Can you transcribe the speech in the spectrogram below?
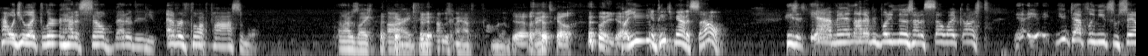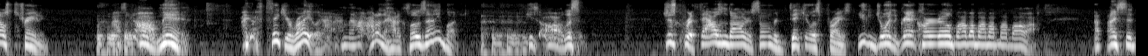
"How would you like to learn how to sell better than you ever thought possible?" And I was like, "All right, dude, I'm just gonna have fun with him." Yeah, right? let's go. what do you got? But you can teach me how to sell. He says, "Yeah, man, not everybody knows how to sell like us. Yeah, you, you definitely need some sales training." I was like, "Oh man, I think you're right. Like, I, I mean, I, I don't know how to close anybody." He's, "Oh, listen, just for a thousand dollars, some ridiculous price, you can join the Grant Cardone." Blah blah blah blah blah blah. And I said,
